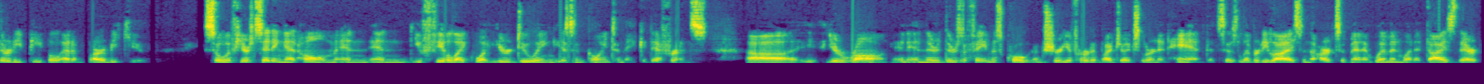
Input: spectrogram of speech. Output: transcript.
30 people at a barbecue. So if you're sitting at home and, and you feel like what you're doing isn't going to make a difference, uh, you're wrong. And, and there, there's a famous quote, I'm sure you've heard it by Judge Learned Hand, that says, Liberty lies in the hearts of men and women. When it dies there,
